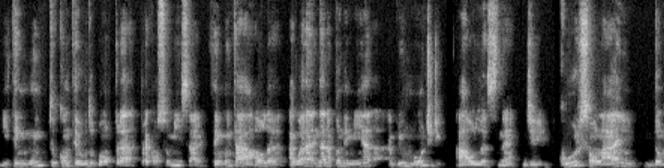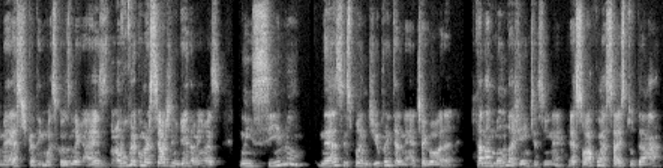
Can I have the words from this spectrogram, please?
e tem muito conteúdo bom para consumir, sabe? Tem muita aula. Agora, ainda na pandemia, abriu um monte de aulas, né? De curso online, doméstica, tem umas coisas legais. Não vou ver comercial de ninguém também, mas o ensino, né, se expandiu pra internet agora. Tá na mão da gente, assim, né? É só começar a estudar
